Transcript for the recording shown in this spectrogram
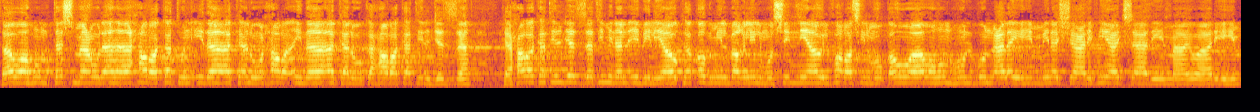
فوهم تسمع لها حركة إذا أكلوا, حر إذا أكلوا كحركة الجزة كحركة الجزة من الإبل أو كقضم البغل المسن أو الفرس المقوى وهم هلب عليهم من الشعر في أجسادهم ما يواريهم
